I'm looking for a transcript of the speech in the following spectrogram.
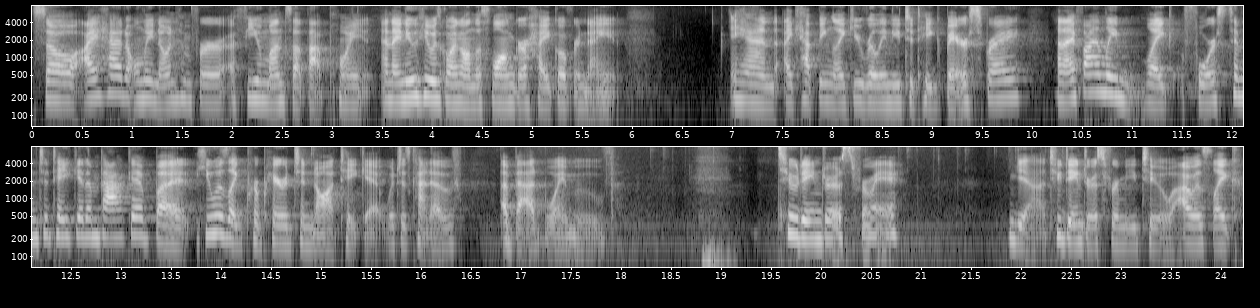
So I had only known him for a few months at that point, and I knew he was going on this longer hike overnight. And I kept being like, "You really need to take bear spray." And I finally like forced him to take it and pack it, but he was like prepared to not take it, which is kind of a bad boy move. Too dangerous for me. Yeah, too dangerous for me too. I was like,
